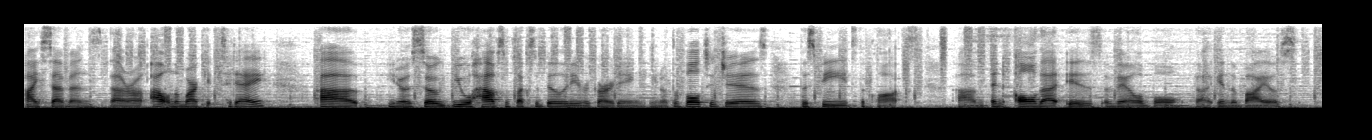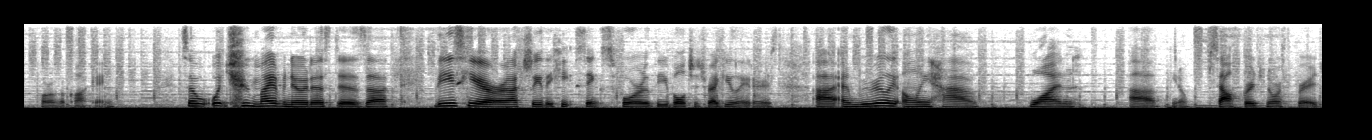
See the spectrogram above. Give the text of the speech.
i7s that are out on the market today. Uh, you know, so you'll have some flexibility regarding, you know, the voltages, the speeds, the clocks, um, and all that is available uh, in the BIOS for overclocking. So what you might have noticed is uh, these here are actually the heat sinks for the voltage regulators, uh, and we really only have one uh, you know, South Bridge, North Bridge.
